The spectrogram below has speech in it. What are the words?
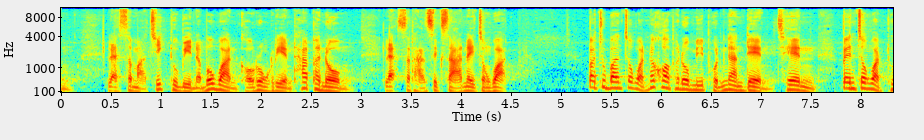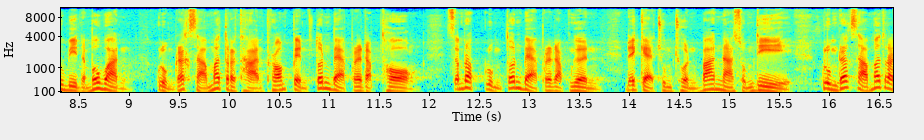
ม และสมาชิกทูบีนัมเบอร์วันของโรงเรียนท่าพนม และสถานศึกษาในจังหวัด ปัจจุบันจังหวัดนครพนมมีผลงานเด่น เช่น เป็นจังหวัดทูบีนัมเบอร์วันกลุ่มรักษามาตรฐานพร้อมเป็นต้นแบบระดับทองสำหรับกลุ่มต้นแบบระดับเงิน ได้แก่ชุมชนบ้านนาสมดี กลุ่มรักษามาตร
